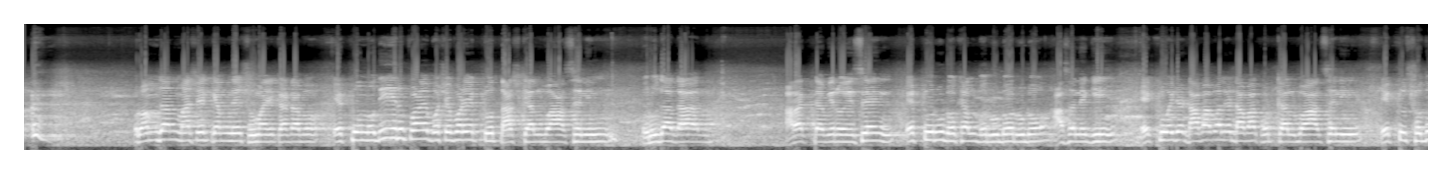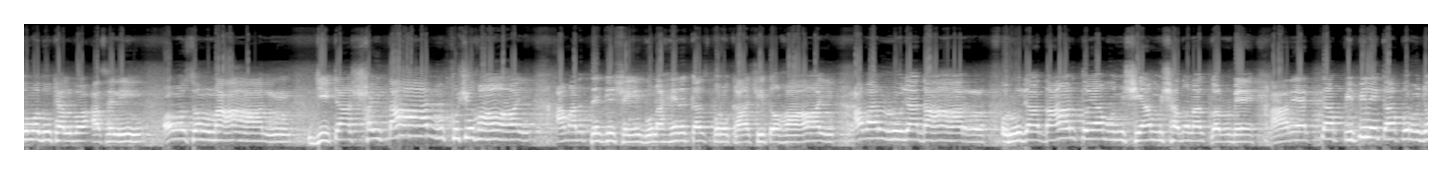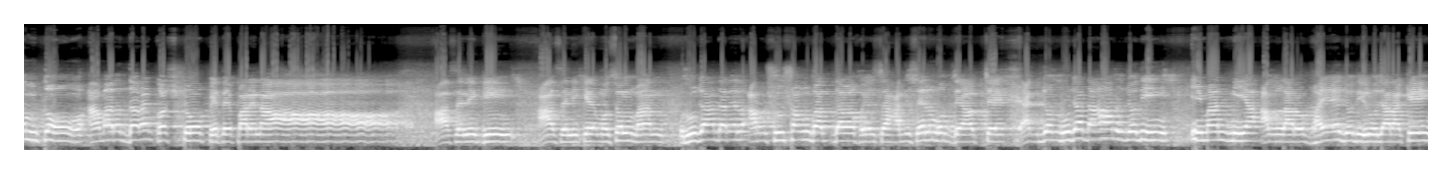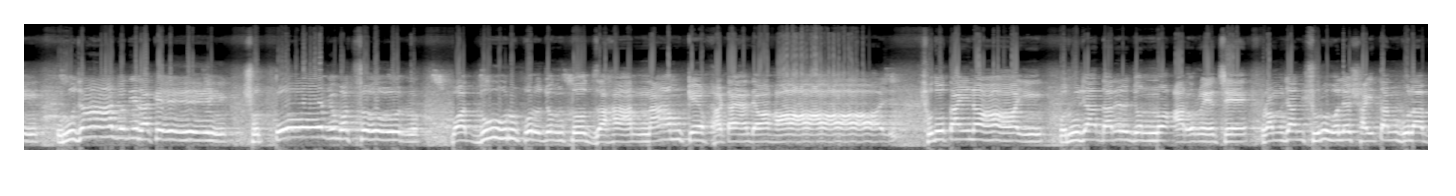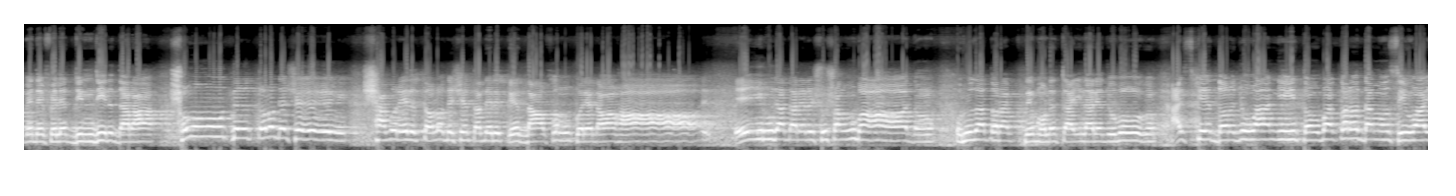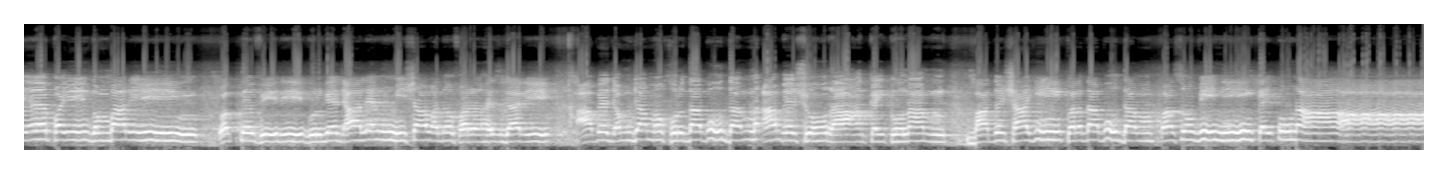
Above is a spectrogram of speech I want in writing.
রমজান মাসে কেমনে সময় কাটাবো? একটু নদীর পরে বসে পড়ে একটু তাস খেলব আসেনি রোজাদার আর একটা বেরোয়েছেন একটু রুডো খেলব, রুডো রুডো, আছে নাকি? একটু ওই যে ডাবা বলে ডাবা কোট খেলব আসেনি একটু সদু মধু খেলব আসেনি ও যেটা শয়তান খুশি হয়, আমার থেকে সেই গুনাহের কাজ প্রকাশিত হয়। আবার রোজাদার রোজাদার তো এমন শ্যাম সাধনা করবে, আর একটা পিপিলিকা পর্যন্ত আমার দ্বারা কষ্ট পেতে পারে না। আছে নাকি? আছে নাকি মুসলমান? রোজাদারের আরও সুসংবাদ দেওয়া হয়েছে, হাদিসের মধ্যে আছে। একজন রোজাদার যদি ইমান নিয়ে আল্লাহর ভয়ে যদি রোজা রাখে, রোজা যদি রাখে, সত্তর বছর দূর পর্যন্ত জাহান নামকে হটায় দেওয়া হয়। শুধু তাই নয়, রোজাদারের জন্য আরও রয়েছে, রমজান শুরু হলে শয়তানগুলা বেঁধে ফেলে জিঞ্জির দ্বারা সমুদ্রের তলদেশে সাগরের তলদেশে তাদেরকে দাফন করে দেওয়া হয়। এই রোজাদারের সুসংবাদ রোজা তো রাখতে মনে চাই না রে যুবক। আজকে দরজুয়ানি তওবা কর দাম সিওয়ায়ে পয়গম্বারি। ওয়াক্তে ফিরি গুরগে জালেন মিশাওয়াদ ফরহেজগারি আবে জমজম খুরদা বুদম আবে সুরা কাই কুনাম বাদশাহী করদা বুদম পাশুবিনি কাই কুনাম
